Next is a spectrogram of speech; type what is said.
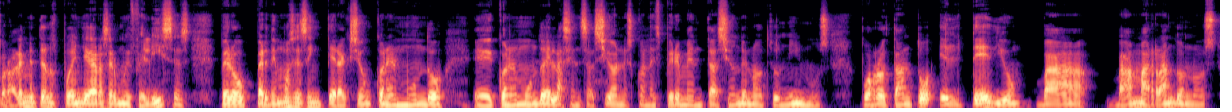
probablemente nos pueden llegar a ser muy felices, pero perdemos esa interacción con el mundo, eh, con el mundo de las sensaciones, con la experimentación de nosotros mismos. Por lo tanto, el tedio va va amarrándonos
